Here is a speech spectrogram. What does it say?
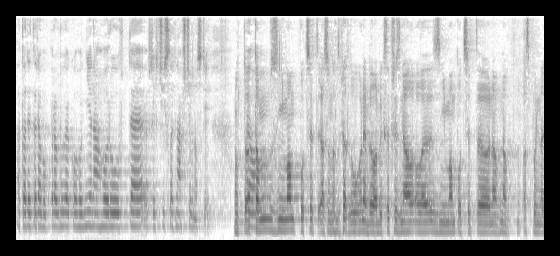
a tady teda opravdu jako hodně nahoru v, té, v těch číslech návštěvnosti. No to, tam z ní mám pocit, já jsem tam teda dlouho nebyl, abych se přiznal, ale z ní mám pocit, eh, na, na, aspoň na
